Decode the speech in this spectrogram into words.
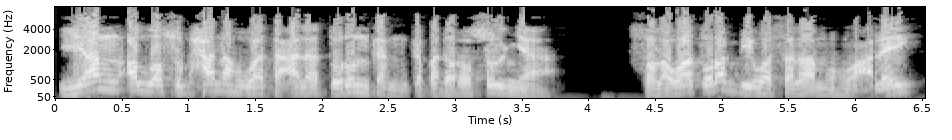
yang Allah subhanahu wa ta'ala turunkan kepada Rasulnya salawatu rabbi wa salamuhu alaih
